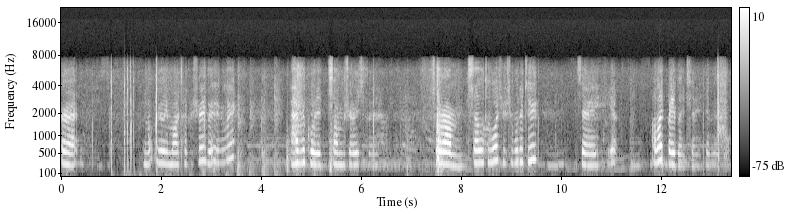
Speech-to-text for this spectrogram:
Alright. Not really my type of show, but anyway. I have recorded some shows for for um Stella to watch if she wanted to. So yeah. I like Beyblade, so they're really cool.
